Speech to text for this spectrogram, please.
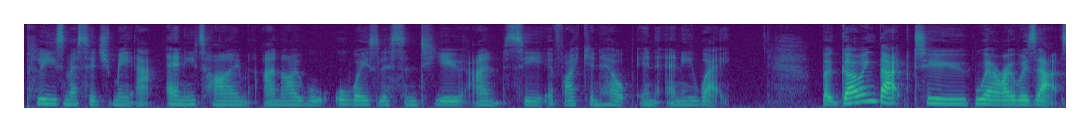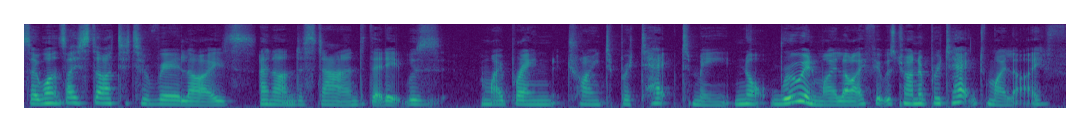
Please message me at any time and I will always listen to you and see if I can help in any way. But going back to where I was at, so once I started to realize and understand that it was my brain trying to protect me, not ruin my life, it was trying to protect my life.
